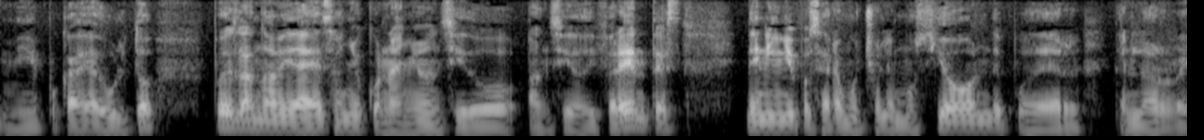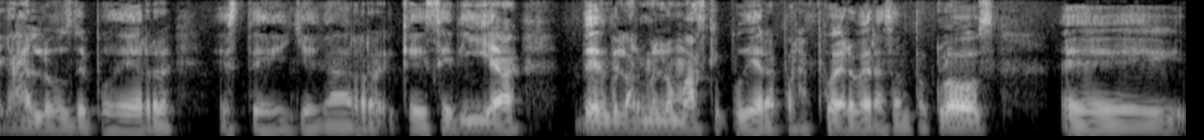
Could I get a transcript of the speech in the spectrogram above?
mi época de adulto, pues las navidades año con año han sido, han sido diferentes. De niño pues era mucho la emoción de poder tener los regalos, de poder este, llegar, que ese día desvelarme lo más que pudiera para poder ver a Santo Claus. Eh,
